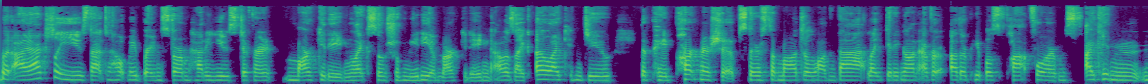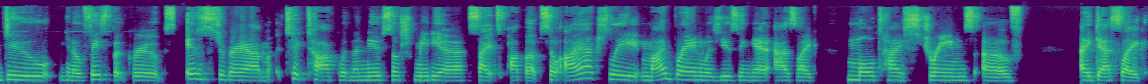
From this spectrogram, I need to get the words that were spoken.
but i actually use that to help me brainstorm how to use different marketing like social media marketing. I was like oh i can do the paid partnerships. There's the module on that like getting on ever, other people's platforms. I can do you know facebook groups instagram tiktok when the new social media sites pop up. So i actually my brain was using it as like multi streams of I guess like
